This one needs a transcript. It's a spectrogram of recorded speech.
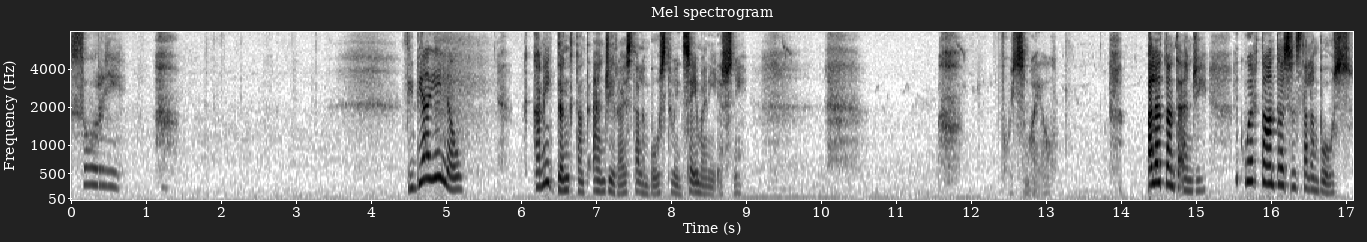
Sorry. Wie bel jy nou? Ek kan nie dink tant Angie ry Stellenbosch toe en sê my nie eers nie. Voicemail. Hallo tant Angie, ek hoor tante is in Stellenbosch.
